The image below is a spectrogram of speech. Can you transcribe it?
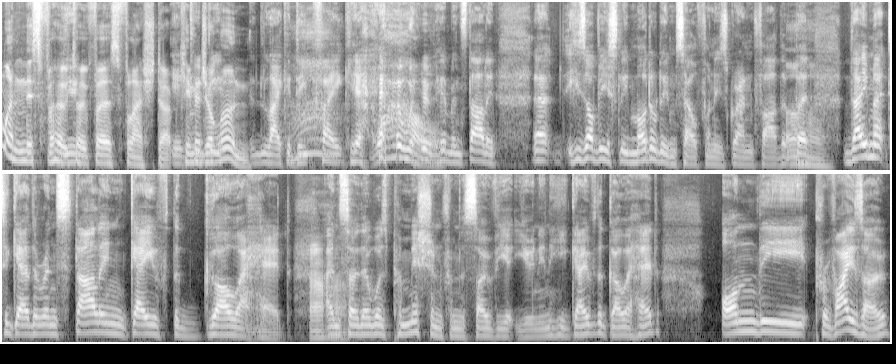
when this photo You- first flashed up. Kim Jong Un. like a deep fake, yeah, Wow. with him and Stalin. Uh, he's obviously modelled himself on his grandfather, Uh-huh. but they met together, and Stalin gave the go ahead, Uh-huh. and so there was permission from the Soviet Union. He gave the go ahead on the proviso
